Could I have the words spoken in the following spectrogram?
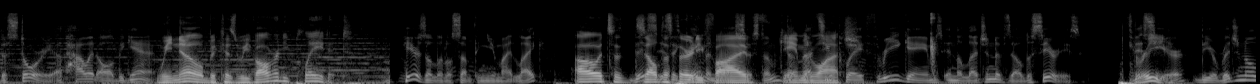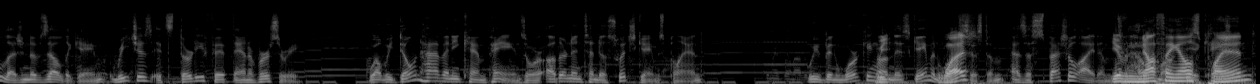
the story of how it all began. We know because we've already played it. Here's a little something you might like. Oh, it's a This Zelda a Game and Watch 35 system Game and Watch. you play three games in the Legend of Zelda series. Three. This year, the original Legend of Zelda game reaches its 35th anniversary. While we don't have any campaigns or other Nintendo Switch games planned, we've been working We- on this Game and what? Watch system as a special item. You to have help nothing else planned?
